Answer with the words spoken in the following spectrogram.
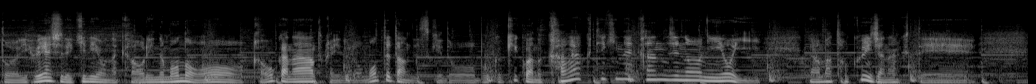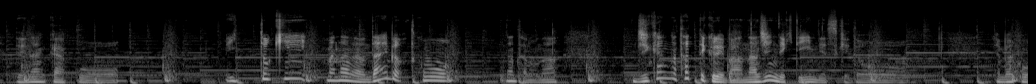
とリフレッシュできるような香りのものを買おうかなとかいろいろ思ってたんですけど僕結構あの科学的な感じの匂いがあんま得意じゃなくてでなんかこう一時まあなんだろうだいぶこうなんだろうな時間が経ってくれば馴染んできていいんですけどやっぱこ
